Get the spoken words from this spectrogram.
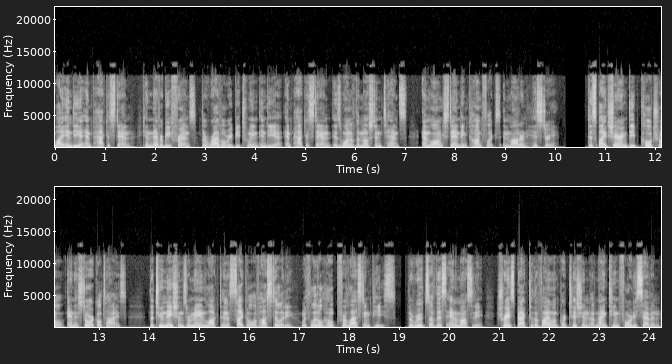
Why India and Pakistan can never be friends, the rivalry between India and Pakistan is one of the most intense and long standing conflicts in modern history. Despite sharing deep cultural and historical ties, the two nations remain locked in a cycle of hostility with little hope for lasting peace. The roots of this animosity trace back to the violent partition of 1947,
